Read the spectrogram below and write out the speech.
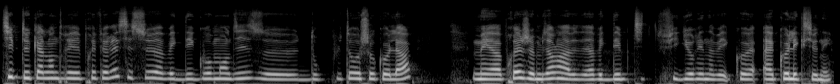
type de calendrier préféré, c'est ceux avec des gourmandises, euh, donc plutôt au chocolat. Mais après, j'aime bien avec des petites figurines à collectionner.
